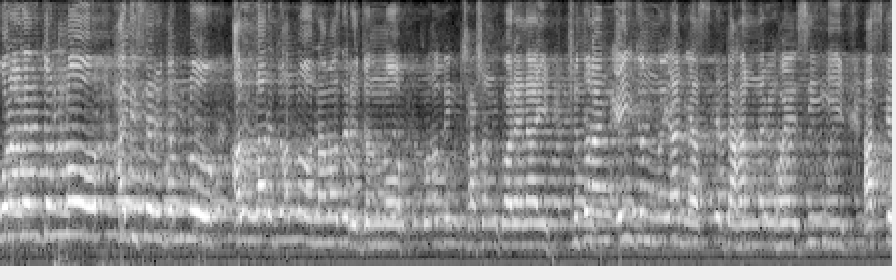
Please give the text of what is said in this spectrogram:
কোরআনের জন্য, হাদিসের জন্য, আল্লাহর জন্য, নামাজের জন্য কোনোদিন শাসন করে নাই। সুতরাং এই জন্যই আমি আজকে জাহান্নামি হয়েছি। আজকে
